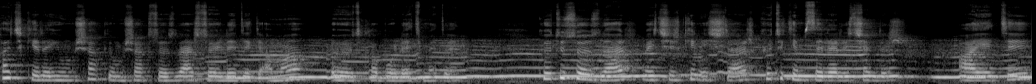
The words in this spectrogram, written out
kaç kere yumuşak yumuşak sözler söyledik ama öğüt kabul etmedi. Kötü sözler ve çirkin işler kötü kimseler içindir. Ayeti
